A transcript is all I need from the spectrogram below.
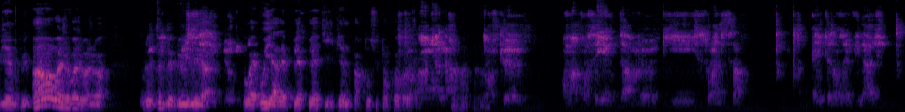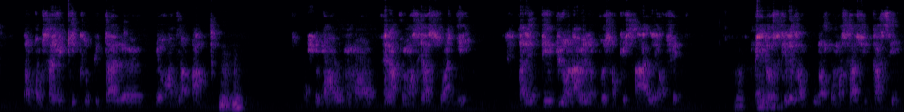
bien. Ah ouais, je vois, je vois, je vois. Le truc de Burundi là. Ouais, où il y a les plaies plaies qui viennent partout sur ton corps. Là. Voilà. Ah, ah, ah. Donc, euh, on m'a conseillé une dame euh, qui soigne ça. Elle était dans un village. Donc, comme ça, je quitte l'hôpital, euh, me rendre là-bas. Mm Franchement, au moment où elle a commencé à soigner, dans les débuts, on avait l'impression que ça allait en fait. Mais lorsque les ampoules ont commencé à se casser,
